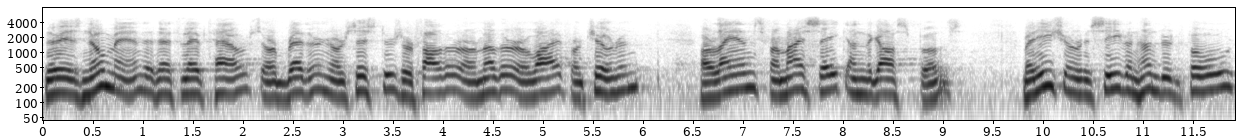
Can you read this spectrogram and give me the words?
there is no man that hath left house, or brethren, or sisters, or father, or mother, or wife, or children, or lands for my sake and the gospel's, but he shall receive an hundredfold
